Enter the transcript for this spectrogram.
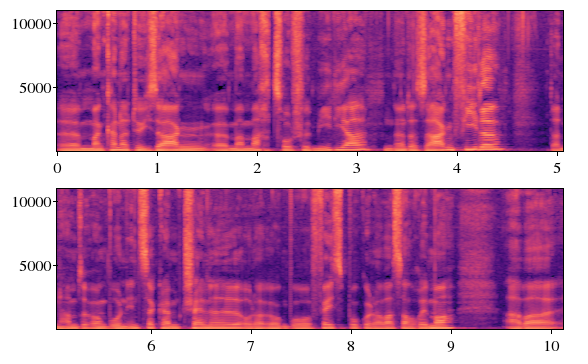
Äh, man kann natürlich sagen, äh, man macht Social Media, ne, das sagen viele. Dann haben sie irgendwo einen Instagram-Channel oder irgendwo Facebook oder was auch immer. Aber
